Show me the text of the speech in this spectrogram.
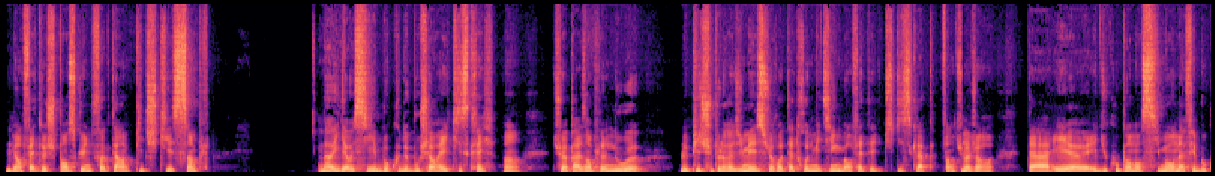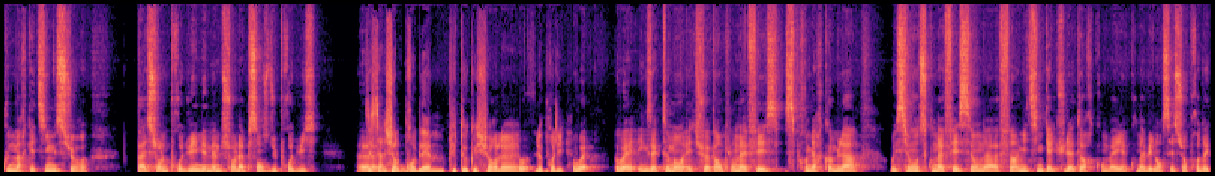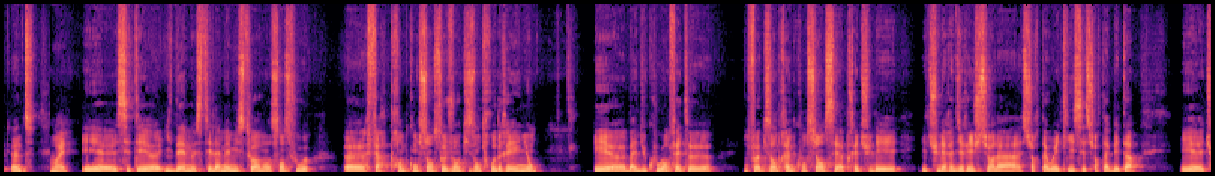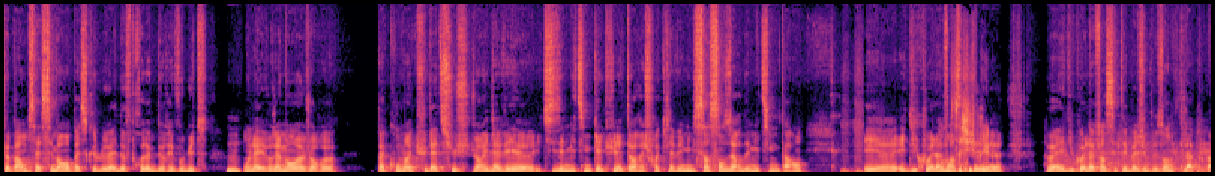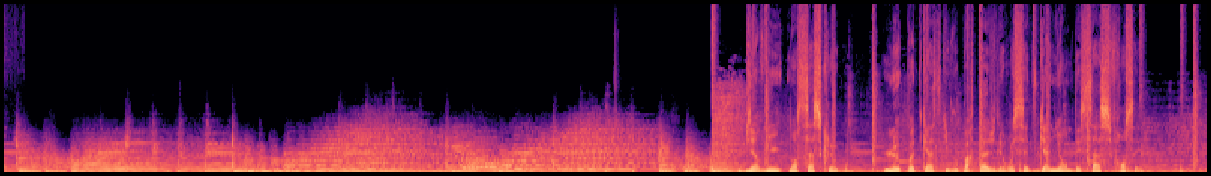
Mais en fait, je pense qu'une fois que tu as un pitch qui est simple, bah, il y a aussi beaucoup de bouche à oreille qui se crée. Enfin, tu vois, par exemple, nous, euh, le pitch, tu peux le résumer sur euh, t'as trop de meetings, bah, en fait, tu utilises Clap. Enfin, tu vois, mm. genre, t'as, et, euh, et du coup, pendant six mois, on a fait beaucoup de marketing sur, pas sur le produit, mais même sur l'absence du produit. C'est ça, sur le problème plutôt que sur le, le produit. Ouais, ouais, exactement. Et tu vois, par exemple, on a fait ces premières comme là, aussi, ce qu'on a fait, c'est on a fait un meeting calculator qu'on qu'on avait lancé sur Product Hunt. Ouais. Et euh, c'était euh, idem, c'était la même histoire dans le sens où euh, faire prendre conscience aux gens qu'ils ont trop de réunions. Et bah du coup, en fait, une fois qu'ils en prennent conscience, et après tu les et tu les rediriges sur la sur ta waitlist et sur ta bêta. Et tu vois, par exemple, c'est assez marrant parce que le head of product de Revolut, mmh. on l'avait vraiment genre pas convaincu là-dessus. Genre, il avait euh, utilisé le meeting calculator et je crois qu'il avait 1500 heures de meeting par an. Et, euh, et du coup, à la fin, c'était, euh, ouais, du coup, à la fin, c'était, bah, j'ai besoin de clap, quoi. Bienvenue dans SaaS Club, le podcast qui vous partage les recettes gagnantes des SaaS français.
